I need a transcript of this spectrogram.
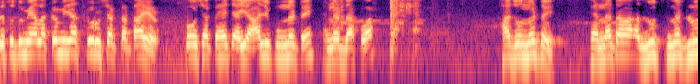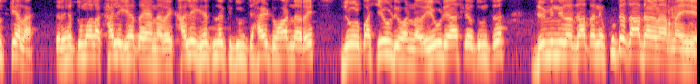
तसं तुम्ही याला कमी जास्त करू शकता टायर. पाहू शकता ह्याच्या या अलीकून नट आहे. नट दाखवा. हा जो नट आहे ह्या नटा लूज नट लूज केला तर हे तुम्हाला खाली घेता येणार आहे. खाली घेतलं की तुमची हाईट वाढणार आहे. जवळपास एवढी वाढणार आहे. एवढी असल्यावर तुमचं जमिनीला जाताना कुठंच आदळणार नाहीये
